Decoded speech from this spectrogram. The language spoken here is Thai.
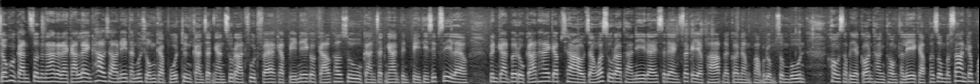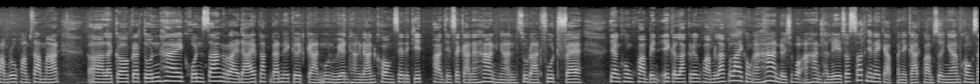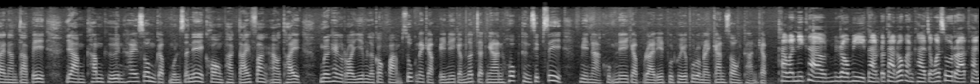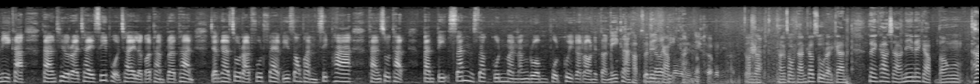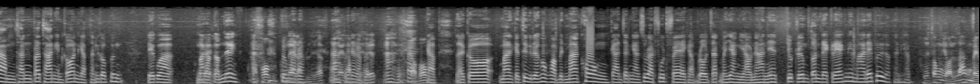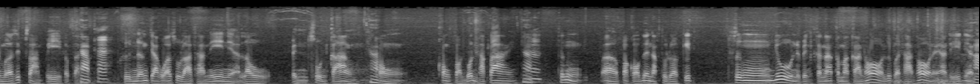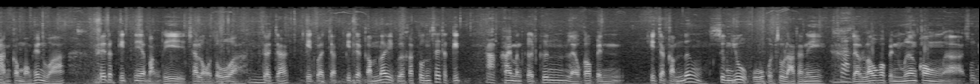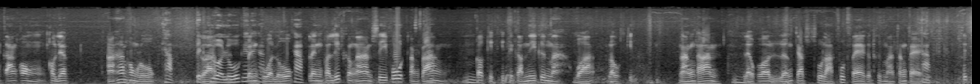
ช่วงของการสนทนาในรายการแรงข้าวเช้านี้ท่านผู้ชมครับพูดถึงการจัดงานสุราษฎร์ฟู้ดแฟร์ครับปีนี้ก็ก้าวเข้าสู่การจัดงานเป็นปีที่ 14 แล้ว เป็นการเปิดโอกาสให้กับชาวจังหวัดสุราษฎร์ธานีได้แสดงศักยภาพ และก็นำความอุดมสมบูรณ์ของทรัพยากรทางท้องทะเลครับผสมผสานกับความรู้ความสามารถ และก็กระตุ้นให้คนสร้างรายได้ผลักดันให้เกิดการหมุนเวียนทางด้านของเศรษฐกิจ ผ่านเทศกาลอาหารงานสุราษฎร์ฟู้ดแฟร์ยังคงความเป็นเอกลักษณ์เรื่องความหลากหลายของอาหาร โดยเฉพาะอาหารทะเลสดๆเนี่ยนะครับบรรยากาศความสวยงามของทรายน้ำตาปี ยามค่ำคืนให้ส้มกับหมุนเสน่ห์ของภาคใต้ฝั่งอ่าวไทย เมืองแห่งรอยยิ้มแล้วก็ความสุขในกับปีนี้กำหนดจัดงาน 6-14 มีนาคมนี้กับรายละเอียดพูดคุยกับผู้ร่วมรายการสองฐานครับค่ะวันนี้ค่ะเรามีฐานประธานหอการค้าจังหวัดสุราษฎร์ธานีค่ะฐานธีรชัยซี่โผชัยแล้วก็ฐานประธาน จัดงานสุราษฎร์ฟู้ดแฟร์ปี 2015 ฐานสุทัศน์ตันติสั้นสกุลมานังรวมพูดคุยกับเราในตอนนี้ค่ะครับสวัสดีครับค่ะนี่ครับต้อนรับทั้งสองท่านเข้าสู่รายการเล่นข่าวเช้านี้นะครับต้องถามท่านประธานกันก่อนครับท่านก็เพิ่งเรียกว่ามารับตำแหน่งครับผมเพิ่งได้รับเลือกอะเพิ่เพิ่งงได้ได้รัรับบเลืเลืออกกอะครับผมครับแล้วก็มากันถึงเรื่องของความเป็นมาของการจัดงานสุราษฎร์ฟู้ดแฟร์ครับเราจัดมาอย่างยาวนานเนี่ยจุดเริ่มต้นแรกๆเนี่ยมาได้เพื่อกับท่านครับ คือต้องย้อนล่างไปเมื่อ 13 ปีกับตันครับค่ะคือเนื่องจากว่าสุราษฎร์ธานีเนี่ยเราเป็นศูนย์กลางครับของของตอนบนภาคใต้ครับซึ่งเอ่อประกอบด้วยนักธุรกิจ ซึ่งอยู่ในเป็นคณะกรรมการห่อหรือประธานห่อในอดีตเนี่ยครับท่านก็มองเห็นว่าเศรษฐกิจเนี่ยบางทีชะลอตัวแต่จะคิดว่าจะกิจกรรมได้เพื่อกระตุ้นเศรษฐกิจครับให้มันเกิดขึ้นแล้วก็เป็นกิจกรรมหนึ่งซึ่งอยู่หูคนสุราษฎร์ธานีค่ะแล้วเราก็เป็นเมืองของอ่าศูนย์กลางของเขาเรียกอาหารของโลกครับเป็นครัวลูกเนี่ยเป็นนะครัวโลกครับแหล่งผลิตของอาหารซีฟู้ดต่างอืมๆก็คิดกิจกรรมนี้ขึ้นมาว่าเรากิน หนังทาน แล้วก็เรื่องจัดสุราษฎร์ฟู้ดแฟร์กันขึ้นมาตั้งแต่ครับ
